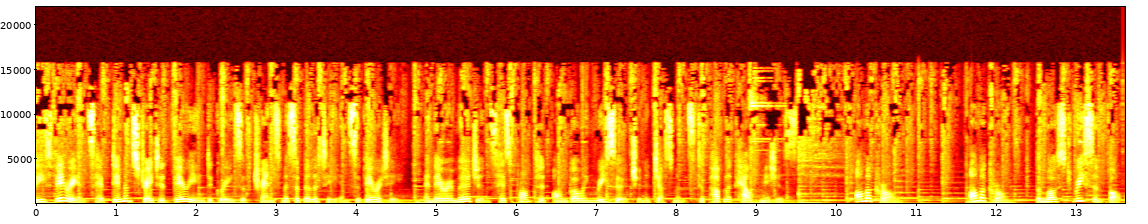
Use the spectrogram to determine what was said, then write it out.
These variants have demonstrated varying degrees of transmissibility and severity, and their emergence has prompted ongoing research and adjustments to public health measures. Omicron Omicron, the most recent VOC,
